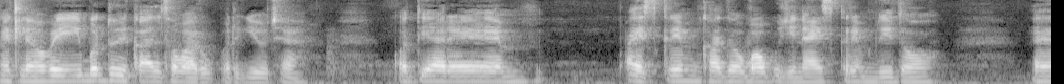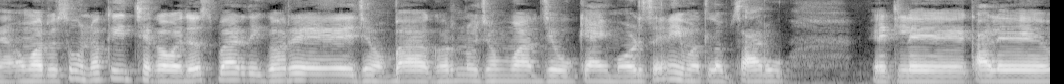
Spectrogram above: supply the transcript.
એટલે હવે એ બધુંય કાલ સવાર ઉપર ગયું છે. અત્યારે આઈસ્ક્રીમ ખાધો, બાપુજીને આઈસ્ક્રીમ દીધો. એ અમારું શું નક્કી જ છે કે હવે દસ બારથી ઘરે જ બા ઘરનું જમવા જેવું ક્યાંય મળશે નહીં, મતલબ સારું. એટલે કાલે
